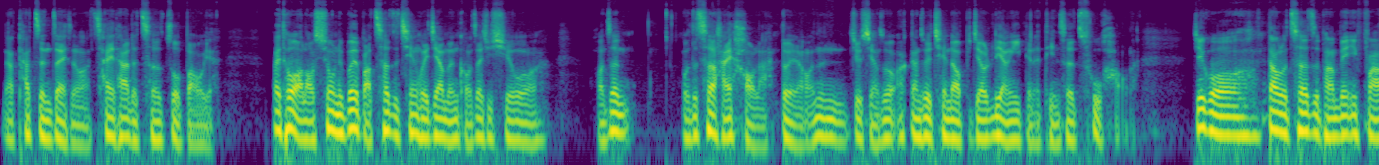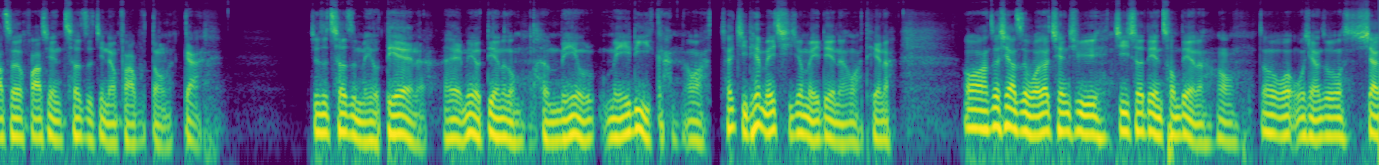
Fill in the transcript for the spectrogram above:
那他正在什么拆他的车做保养？拜托啊，老兄，你不会把车子牵回家门口再去修啊？反正我的车还好啦，对啊，反正就想说啊，干脆牵到比较亮一点的停车处好了。结果到了车子旁边一发车，发现车子竟然发不动了，干，就是车子没有电了，哎，没有电那种很没有没力感，哇，才几天没骑就没电了，哇，天呐！哇，这下子我要先去机车店充电了哦。这我我想说，下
